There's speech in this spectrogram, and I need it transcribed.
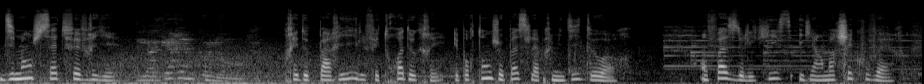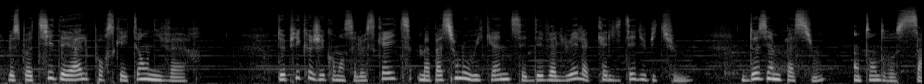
Dimanche 7 février. Près de Paris, il fait 3 degrés et pourtant je passe l'après-midi dehors. En face de l'église, il y a un marché couvert, le spot idéal pour skater en hiver. Depuis que j'ai commencé le skate, ma passion le week-end, c'est d'évaluer la qualité du bitume. Deuxième passion, entendre ça.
